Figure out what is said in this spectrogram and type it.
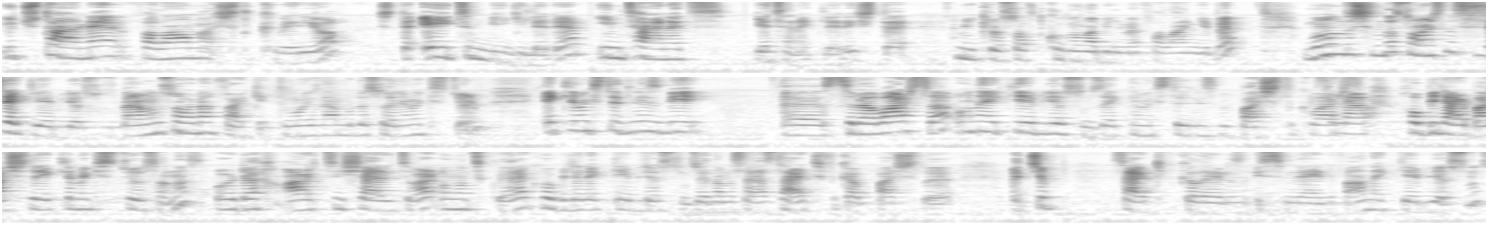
3 tane falan başlık veriyor. İşte eğitim bilgileri, internet yetenekleri, işte Microsoft kullanabilme falan gibi. Bunun dışında sonrasında siz ekleyebiliyorsunuz. Ben bunu sonradan fark ettim. O yüzden burada söylemek istiyorum. Eklemek istediğiniz bir e, sıra varsa onu ekleyebiliyorsunuz. Eklemek istediğiniz bir başlık varsa. Mesela hobiler başlığı eklemek istiyorsanız orada artı işareti var. Ona tıklayarak hobiler ekleyebiliyorsunuz. Ya da mesela sertifika başlığı açıp sertifikalarınızın isimlerini falan ekleyebiliyorsunuz.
